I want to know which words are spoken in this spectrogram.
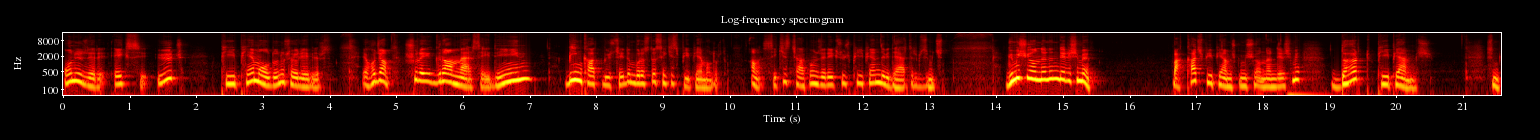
10 üzeri eksi 3 ppm olduğunu söyleyebiliriz. E hocam şurayı gram verseydin 1000 kat büyütseydin burası da 8 ppm olurdu. Ama 8 çarpı 10 üzeri eksi 3 ppm de bir değerdir bizim için. Gümüş iyonlarının derişimi. Bak kaç ppm'miş gümüş iyonlarının derişimi? 4 ppm'miş. Şimdi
